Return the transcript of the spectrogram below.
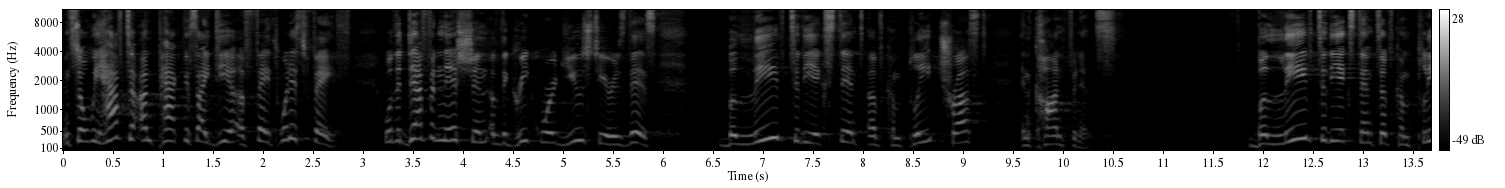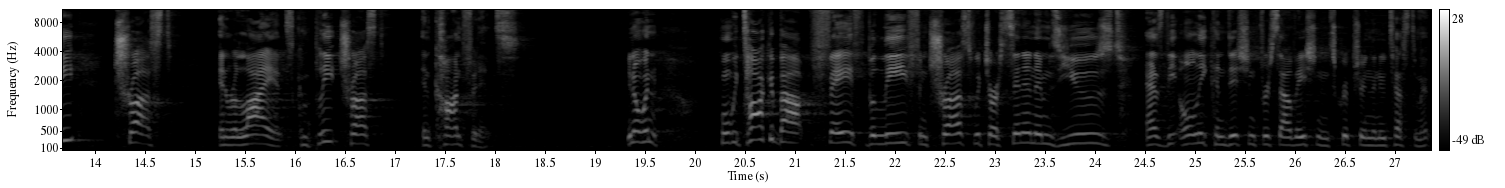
And so we have to unpack this idea of faith. What is faith? Well, the definition of the Greek word used here is this believe to the extent of complete trust and confidence. Believe to the extent of complete trust and reliance, complete trust and confidence. You know, when, when we talk about faith, belief, and trust, which are synonyms used as the only condition for salvation in Scripture in the New Testament,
